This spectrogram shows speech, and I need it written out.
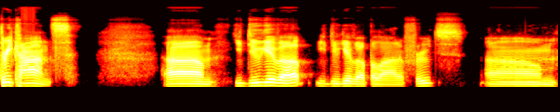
Three cons. Um, you do give up. You do give up a lot of fruits. Um,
